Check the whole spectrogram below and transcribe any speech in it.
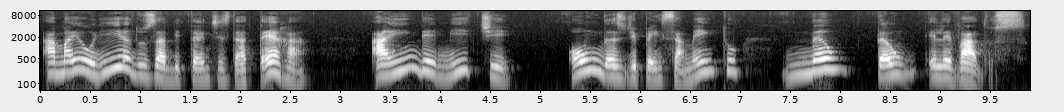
a maioria dos habitantes da Terra ainda emite ondas de pensamento não tão elevados,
